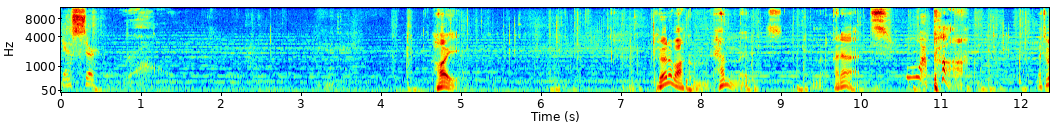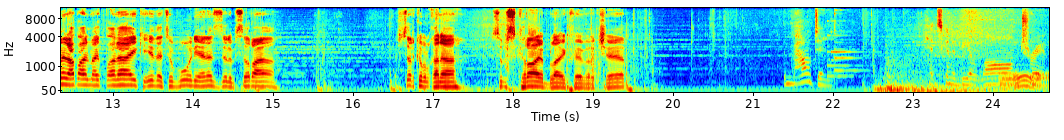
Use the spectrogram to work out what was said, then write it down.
Yes, sir. هاي هلا معكم محمد من قناة وابا أتمنى إعطاء المقطع like إذا تبوني أنزل بسرعة أشتركوا بالقناة subscribe like favorite share The mountain. It's gonna be a long trip.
